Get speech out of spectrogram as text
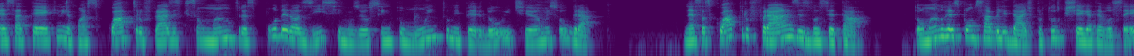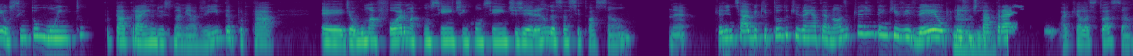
essa técnica com as quatro frases que são mantras poderosíssimos. Eu sinto muito, me perdoe, te amo e sou grato. Nessas quatro frases você está tomando responsabilidade por tudo que chega até você. Eu sinto muito por estar tá atraindo isso na minha vida, por estar tá, é, de alguma forma consciente, inconsciente, gerando essa situação, né? Porque a gente sabe que tudo que vem até nós é porque a gente tem que viver ou porque uhum. a gente está uhum. atraindo aquela situação.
